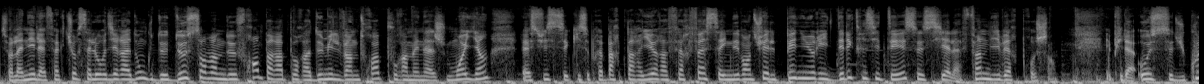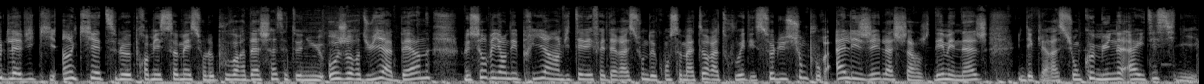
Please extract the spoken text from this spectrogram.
Sur l'année, la facture s'alourdira donc de 222 francs par rapport à 2023 pour un ménage moyen. La Suisse qui se prépare par ailleurs à faire face à une éventuelle pénurie d'électricité, ceci à la fin de l'hiver prochain. Et puis la hausse du coût de la vie qui inquiète le premier sommet sur le pouvoir d'achat s'est tenu aujourd'hui à Berne. Le surveillant des prix a invité les fédérations de consommateurs à trouver des solutions pour alléger la charge des ménages. Une déclaration commune a été signé.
